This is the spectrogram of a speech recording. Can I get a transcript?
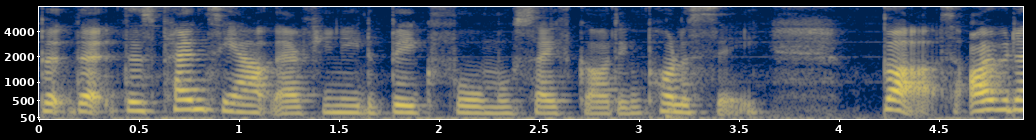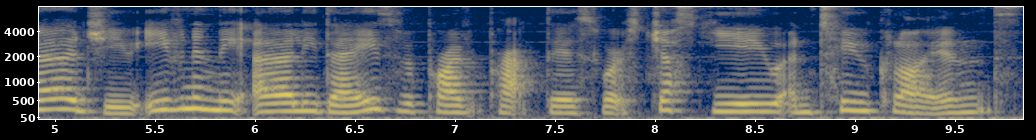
but that there's plenty out there if you need a big formal safeguarding policy. But I would urge you, even in the early days of a private practice where it's just you and two clients,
